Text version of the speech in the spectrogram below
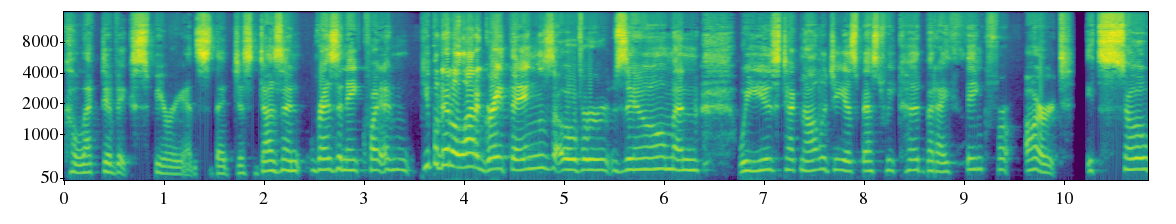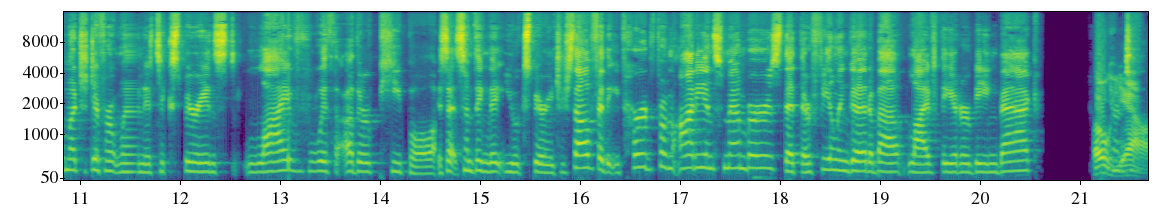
collective experience that just doesn't resonate quite. And people did a lot of great things over Zoom and we used technology as best we could. But I think for art, it's so much different when it's experienced live with other people. Is that something that you experience yourself or that you've heard from audience members that they're feeling good about live theater being back? Oh, yeah.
